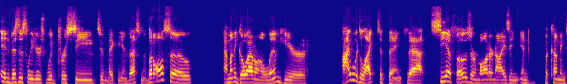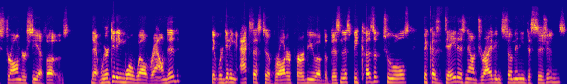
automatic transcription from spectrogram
And business leaders would proceed to make the investment. But also, I'm going to go out on a limb here. I would like to think that CFOs are modernizing and becoming stronger CFOs, that we're getting more well rounded, that we're getting access to a broader purview of the business because of tools, because data is now driving so many decisions,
